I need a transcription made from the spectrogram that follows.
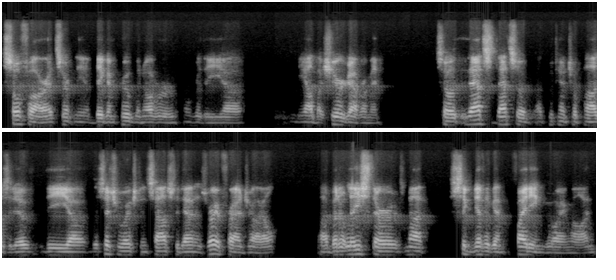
so far, it's certainly a big improvement over over the uh, the Al Bashir government. So that's that's a, a potential positive. The uh, the situation in South Sudan is very fragile, uh, but at least there's not significant fighting going on.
